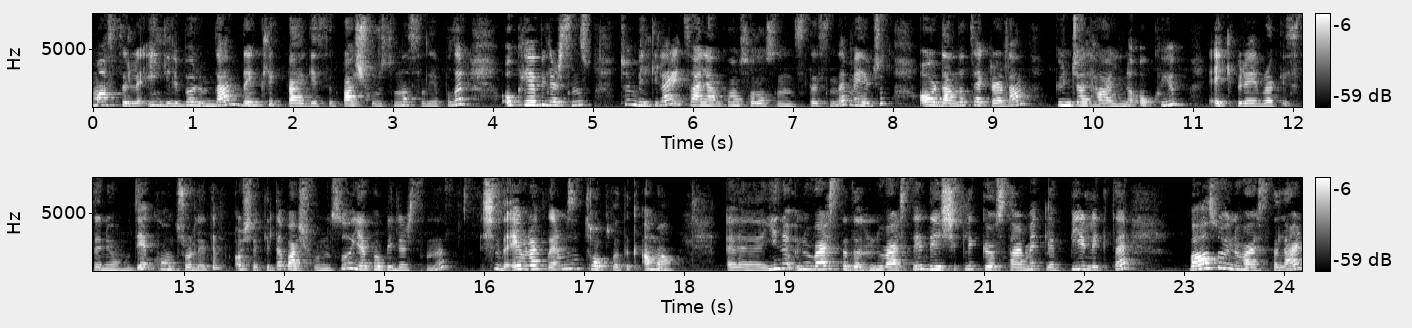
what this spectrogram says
master ile ilgili bölümden denklik belgesi başvurusu nasıl yapılır okuyabilirsiniz. Tüm bilgiler İtalyan konsolosluğunun sitesinde mevcut. Oradan da tekrardan güncel halini okuyup ek bir evrak isteniyor mu diye kontrol edip o şekilde başvurunuzu yapabilirsiniz. Şimdi evraklarımızı topladık ama ee, yine üniversiteden üniversiteye değişiklik göstermekle birlikte bazı üniversiteler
